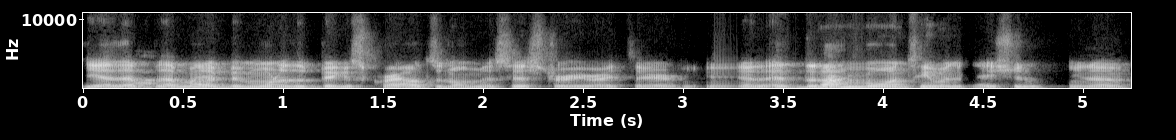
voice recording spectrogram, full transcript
Yeah, that, that might have been one of the biggest crowds in Ole Miss history, right there. You know, the number one team in the nation. You know,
